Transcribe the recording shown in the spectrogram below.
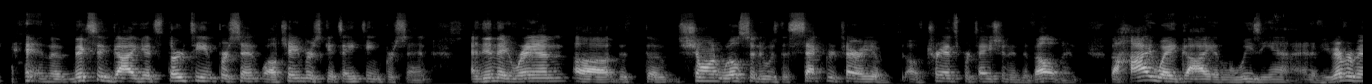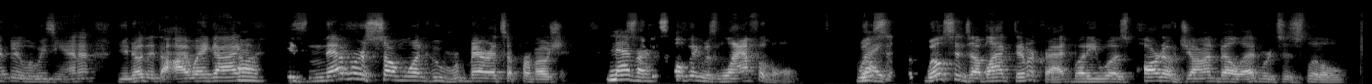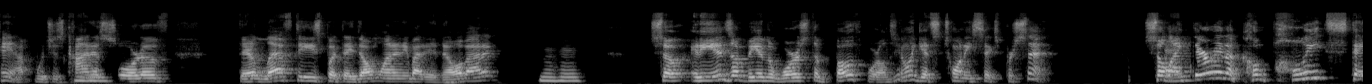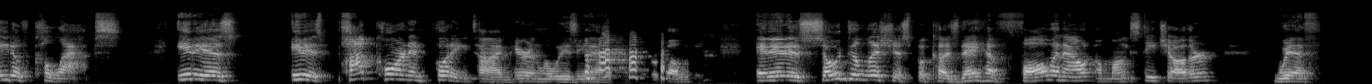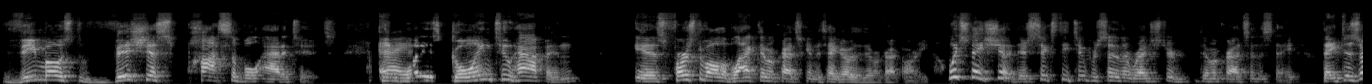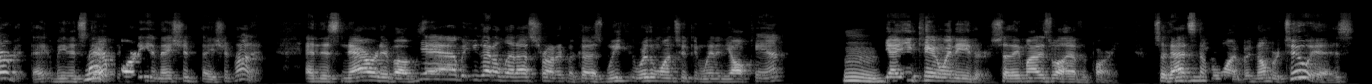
and the Mixon guy gets 13%, while Chambers gets 18%. And then they ran uh, the, the Shawn Wilson, who was the Secretary of, of Transportation and Development, the highway guy in Louisiana. And if you've ever been through Louisiana, you know that the highway guy oh. is never someone who merits a promotion. Never. So this whole thing was laughable. Wilson, right. Wilson's a black Democrat, but he was part of John Bell Edwards's little camp, which is kind mm-hmm. of sort of they're lefties, but they don't want anybody to know about it. Mm-hmm. So, and he ends up being the worst of both worlds. He only gets 26%. So, okay. like, they're in a complete state of collapse. It is, it is popcorn and pudding time here in Louisiana. And it is so delicious because they have fallen out amongst each other with the most vicious possible attitudes. And right. what is going to happen is, first of all, the black Democrats are going to take over the Democrat Party, which they should. There's 62% of the registered Democrats in the state. They deserve it. They, I mean, it's right. their party, and they should they should run it. And this narrative of yeah, but you got to let us run it because we we're the ones who can win and y'all can't. Mm. Yeah, you can't win either. So they might as well have the party. So that's mm-hmm. number one. But number two is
